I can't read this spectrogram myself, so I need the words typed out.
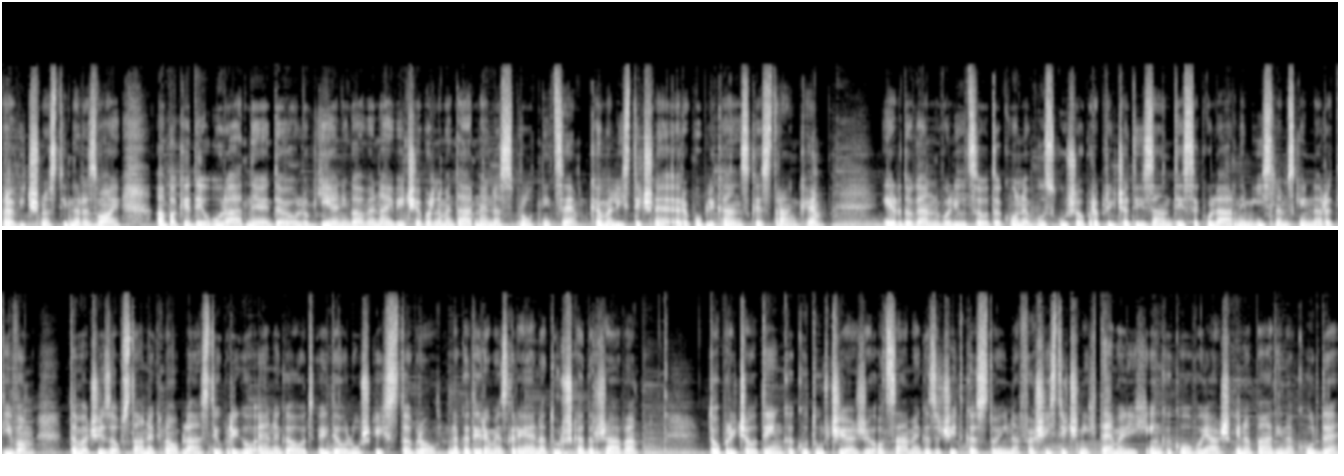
pravičnosti in razvoj, ampak je del uradne ideologije njegove največje parlamentarne nasprotnice, kemalistične republikanske stranke. Erdogan voljivcev tako ne bo skušal prepričati z antisekularnim islamskim narativom, temveč je za obstanek na oblasti upregal enega od ideoloških stebrov, na katerem je zgrajena turška država. To priča o tem, kako Turčija že od samega začetka stoji na fašističnih temeljih in kako vojaški napadi na kurde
